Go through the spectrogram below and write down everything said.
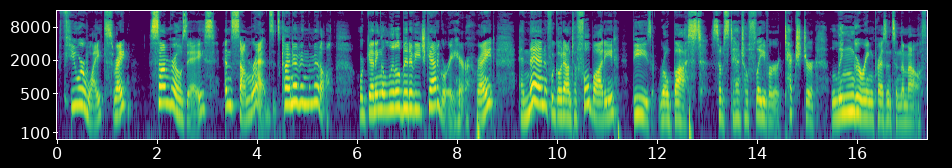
fewer whites right some rosés, and some reds. It's kind of in the middle. We're getting a little bit of each category here, right? And then if we go down to full bodied, these robust, substantial flavor, texture, lingering presence in the mouth.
